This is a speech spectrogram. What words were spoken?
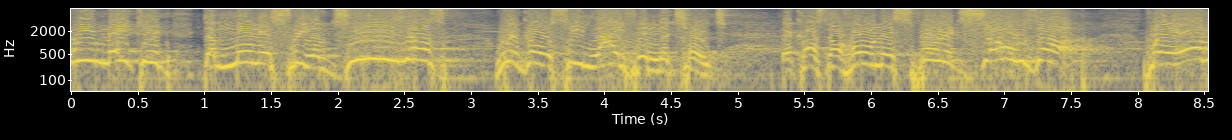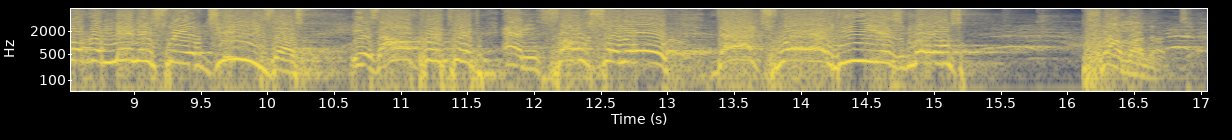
we make it the ministry of Jesus, we're going to see life in the church because the Holy Spirit shows up wherever the ministry of Jesus is operative and functional, that's where he is most prominent.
